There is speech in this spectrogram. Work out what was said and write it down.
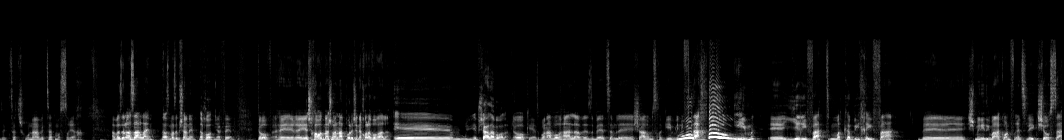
זה קצת שכונה וקצת מסריח. אבל זה לא עזר להם, אז מה זה משנה? נכון. יפה. טוב, אה, יש לך עוד משהו על נפולי שאני יכול לעבור הלאה? אה, אפשר לעבור הלאה. אוקיי, אז בוא נעבור הלאה, וזה בעצם לשאר המשחקים, ונפתח עם אה, יריבת מכבי חיפה בשמינית גמר הקונפרנס ליג, שעושה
